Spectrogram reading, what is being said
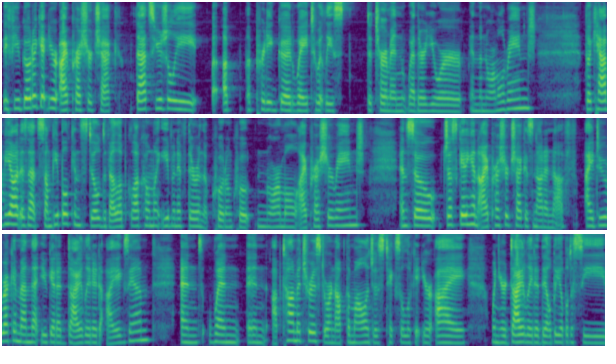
if you go to get your eye pressure check, that's usually a, a pretty good way to at least determine whether you're in the normal range. The caveat is that some people can still develop glaucoma even if they're in the quote unquote normal eye pressure range. And so just getting an eye pressure check is not enough. I do recommend that you get a dilated eye exam. And when an optometrist or an ophthalmologist takes a look at your eye, when you're dilated, they'll be able to see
